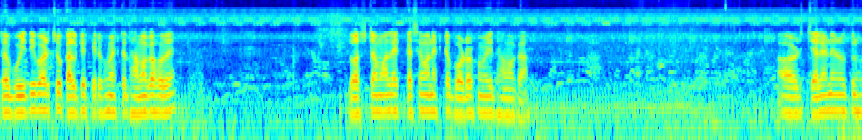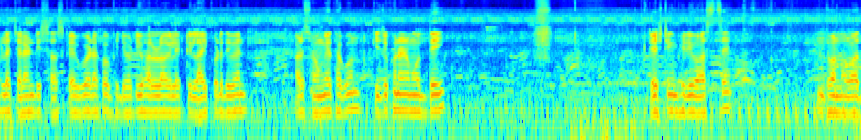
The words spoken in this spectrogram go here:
তো বুঝতেই পারছ কালকে কীরকম একটা ধামাকা হবে। দশটা মাল এক কাছে মানে একটা বড় রকমেরই ধামাকা। আর চ্যানেলে নতুন হলে চ্যানেলটি সাবস্ক্রাইব করে রাখো। ভিডিওটি ভালো লাগলে একটি লাইক করে দেবেন। আর সঙ্গে থাকুন, কিছুক্ষণের মধ্যেই টেস্টিং ভিডিও আসছে। ধন্যবাদ।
